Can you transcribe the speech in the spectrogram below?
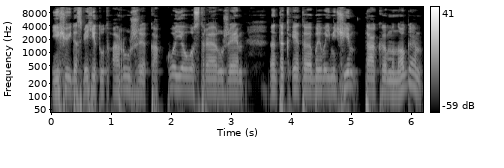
еще и доспехи тут, оружие, какое острое оружие. Так это боевые мечи? Так много?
